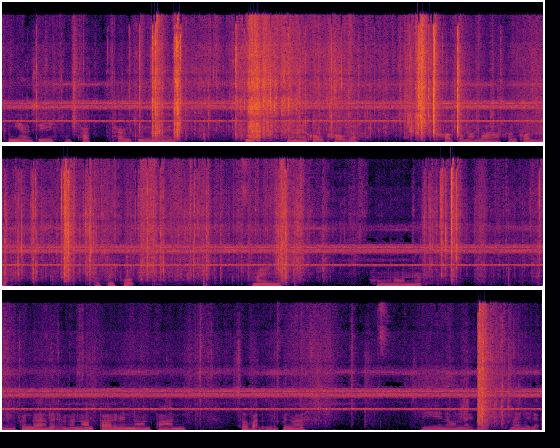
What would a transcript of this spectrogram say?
คืนนี้ฮะสิพักค้างคืนนี่ไงสูตรตัวไหนของเขาเด้อเขาก็มาล่าครั้งก่อนละก็ใส่พวกไม้ห้องนอนนะคือเพิ่นว่าแหละมานอนป่าเลยเป็นนอนปลาสวรรค์เพิ่นว่า ที่นอนอะไรแบบมานี่แหละ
